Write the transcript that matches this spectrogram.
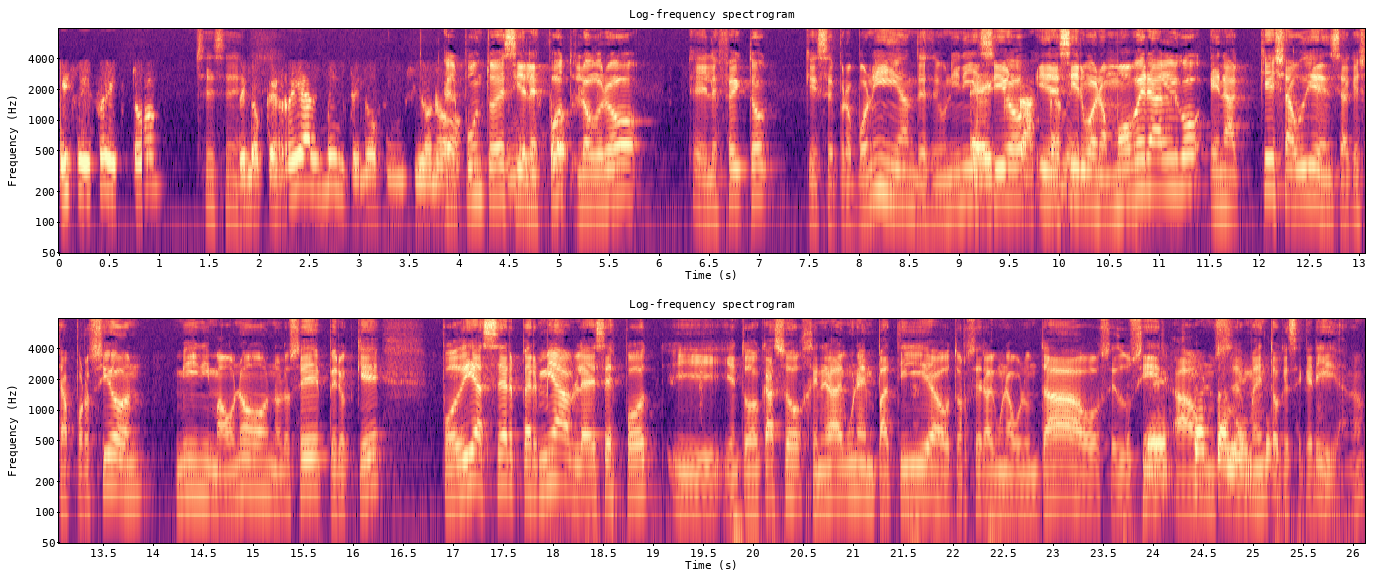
ese efecto de lo que realmente no funcionó. El punto es si el spot logró el efecto que se proponían desde un inicio y decir, bueno, mover algo en aquella audiencia, aquella porción, mínima o no, no lo sé, pero que podía ser permeable a ese spot y, en todo caso generar alguna empatía o torcer alguna voluntad o seducir a un segmento que se quería, ¿no?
